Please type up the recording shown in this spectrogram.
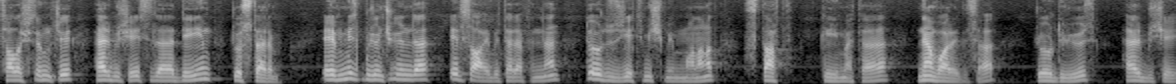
çalışdım ki, hər bir şeyi sizlərə deyim, göstərim. Evimiz bugünkü gündə ev sahibi tərəfindən 470 min manat start qiymətə nə var idisə, gördüyünüz hər bir şey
